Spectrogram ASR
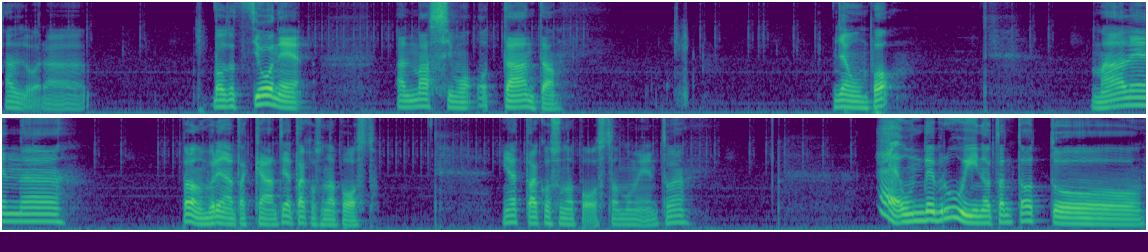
Allora. Valutazione al massimo 80. Vediamo un po'. Malen. Però non vorrei un attaccante. In attacco sono a posto. In attacco sono a posto al momento, eh. Eh, un De Bruyne 88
